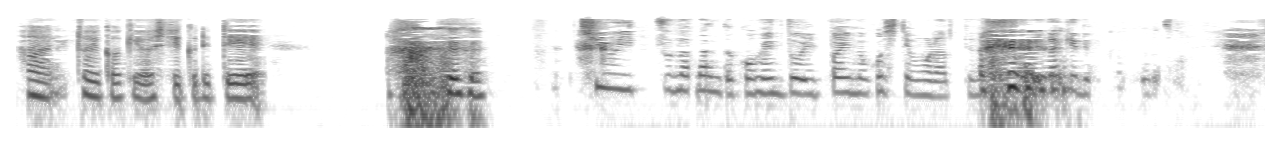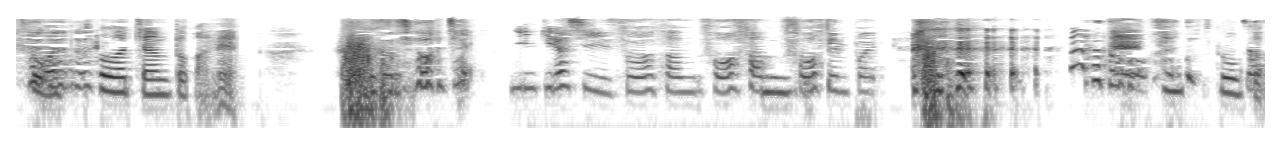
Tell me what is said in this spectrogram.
はい、問いかけをしてくれて、秀逸ななんかコメントをいっぱい残してもらって、なんかそれだけで。ソワ、ソワちゃんとかね。そうそうちゃん人気らしい、ソワさん、ソワさ、うんんソワ先輩。そうか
